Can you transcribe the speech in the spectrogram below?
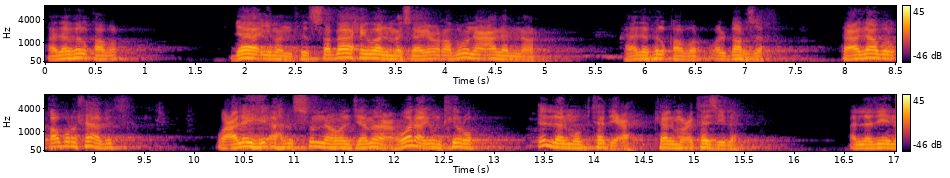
هذا في القبر. دائما في الصباح والمساء يعرضون على النار. هذا في القبر والبرزخ. فعذاب القبر ثابت. وعليه أهل السنة والجماعة ولا ينكره. إلا المبتدعة كالمعتزلة الذين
